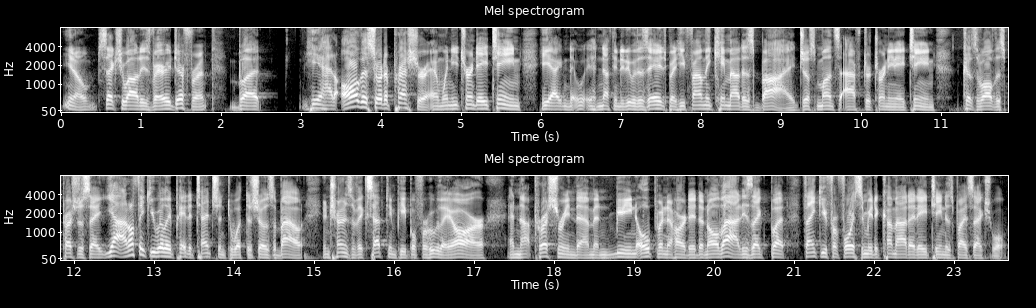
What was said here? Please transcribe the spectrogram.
You know, sexuality is very different, but he had all this sort of pressure. And when he turned 18, he had, had nothing to do with his age, but he finally came out as bi just months after turning 18 because of all this pressure to say, yeah, I don't think you really paid attention to what the show's about in terms of accepting people for who they are and not pressuring them and being open hearted and all that. He's like, but thank you for forcing me to come out at 18 as bisexual.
